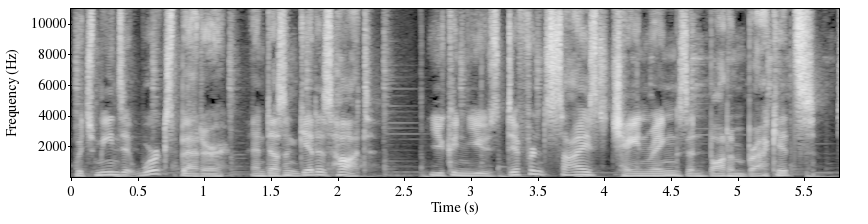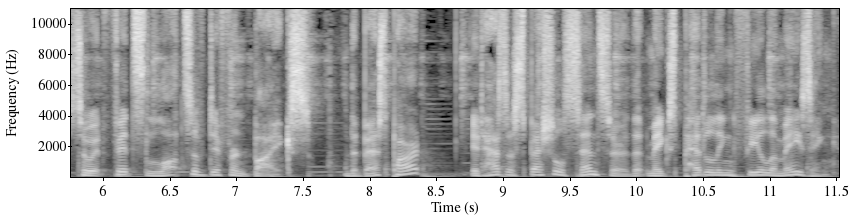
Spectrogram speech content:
which means it works better and doesn't get as hot. You can use different sized chainrings and bottom brackets, so it fits lots of different bikes. The best part? It has a special sensor that makes pedaling feel amazing.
